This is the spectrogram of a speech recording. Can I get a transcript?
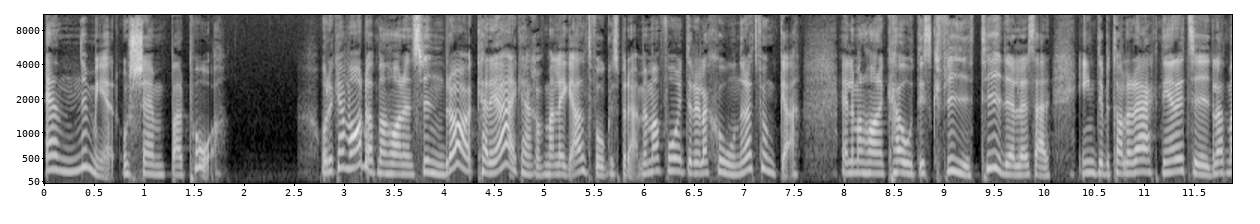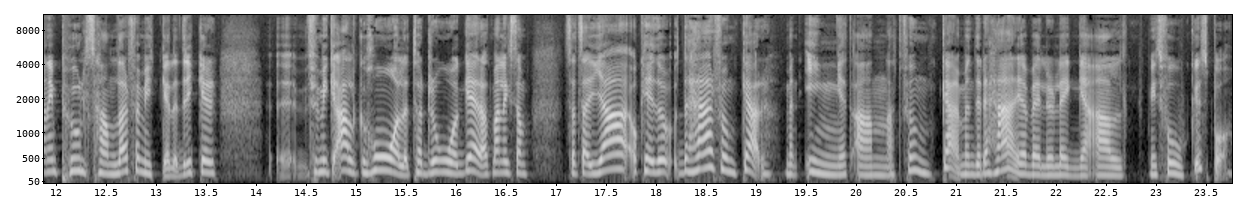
ännu mer och kämpar på. Och Det kan vara då att man har en svinbra karriär kanske för man lägger allt fokus på det. Men man får inte relationer att funka. Eller man har en kaotisk fritid eller så här, inte betalar räkningar i tid. Eller att man impulshandlar för mycket eller dricker Eh, för mycket alkohol, tar droger. Att man liksom, så att säga, ja okej okay, det här funkar men inget annat funkar. Men det är det här jag väljer att lägga allt mitt fokus på.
